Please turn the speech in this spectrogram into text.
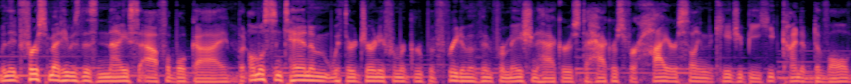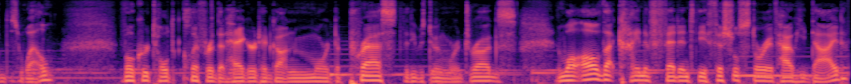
When they'd first met, he was this nice, affable guy, but almost in tandem with their journey from a group of freedom of information hackers to hackers for hire selling the KGB, he'd kind of devolved as well. Volker told Clifford that Hagbard had gotten more depressed, that he was doing more drugs, and while all of that kind of fed into the official story of how he died,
